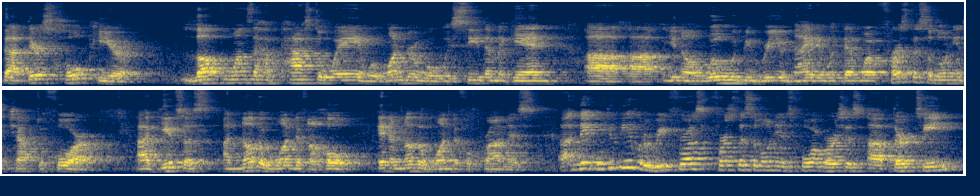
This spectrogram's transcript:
that there's hope here. Loved ones that have passed away, and we're wondering, will we see them again? Uh, uh, you know, will we be reunited with them? Well, First Thessalonians chapter 4 uh, gives us another wonderful hope and another wonderful promise. Uh, Nate, will you be able to read for us First Thessalonians 4, verses uh, 13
